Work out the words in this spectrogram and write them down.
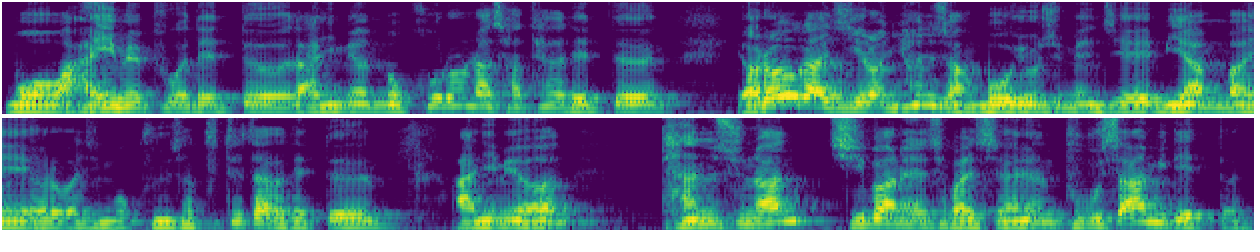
뭐 IMF가 됐든, 아니면 뭐 코로나 사태가 됐든, 여러 가지 이런 현상, 뭐 요즘에 이제 미얀마의 여러 가지 뭐 군사 쿠데타가 됐든, 아니면 단순한 집안에서 발생하는 부부 싸움이 됐든,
